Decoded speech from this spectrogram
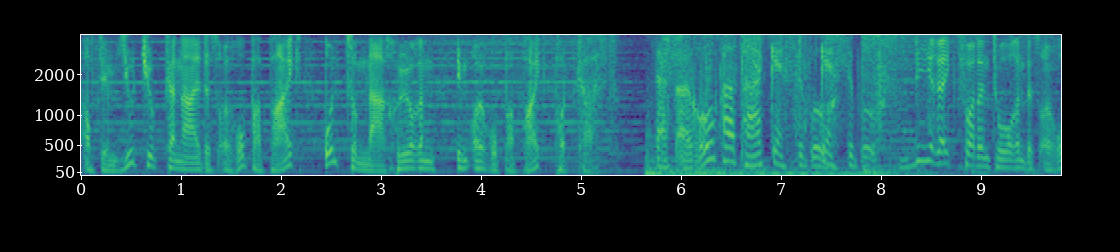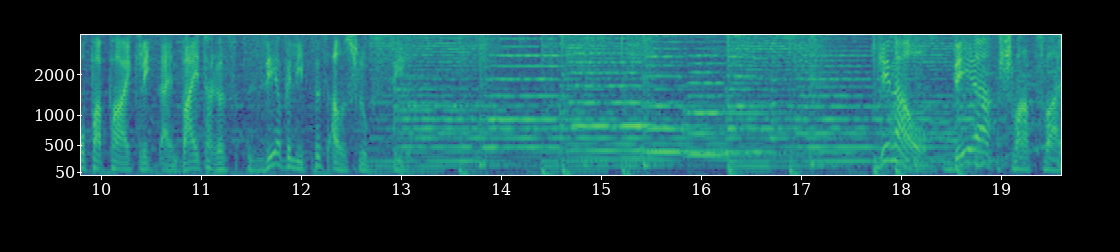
auf dem YouTube-Kanal des Europapark und zum Nachhören im Europapark Podcast. Das Europapark Gästebuch. Gästebuch. Direkt vor den Toren des Europapark liegt ein weiteres sehr beliebtes Ausflugsziel. Genau, der Schwarzwald.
